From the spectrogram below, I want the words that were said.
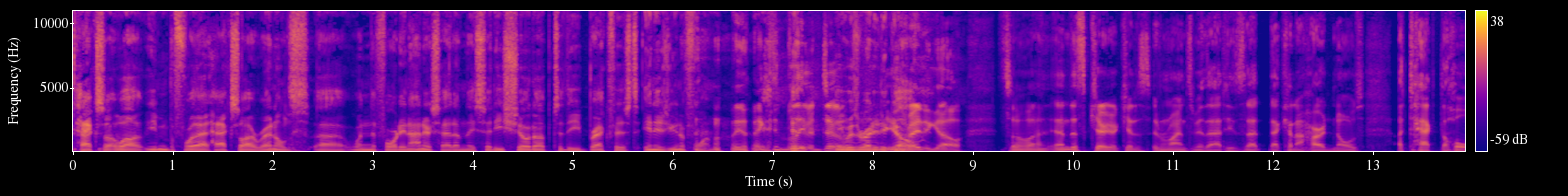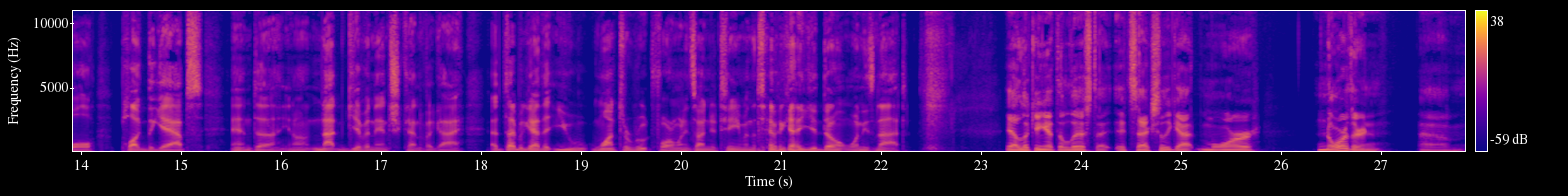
Hacksaw, well, even before that, Hacksaw Reynolds, uh, when the 49ers had him, they said he showed up to the breakfast in his uniform. I can believe it, too. he was ready to he go. ready to go. So, uh, and this carrier kid is, it reminds me of that. He's that, that kind of hard nose, attack the hole, plug the gaps, and uh, you know, not give an inch kind of a guy. The type of guy that you want to root for when he's on your team, and the type of guy you don't when he's not. Yeah, looking at the list, uh, it's actually got more northern um,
